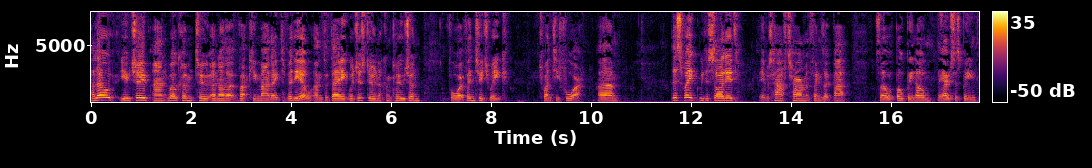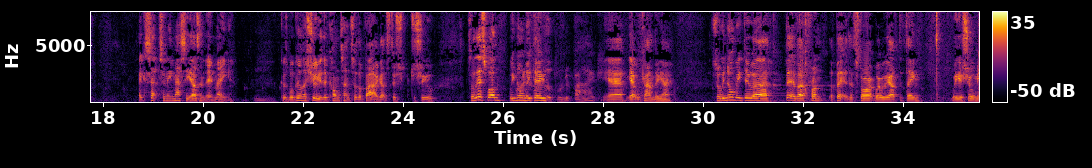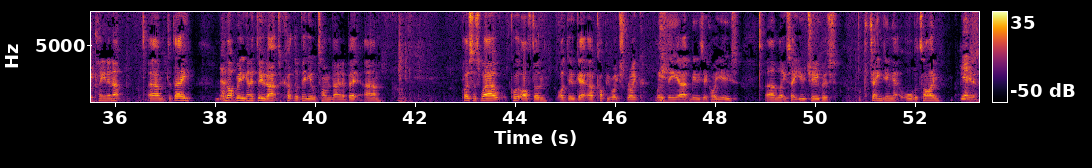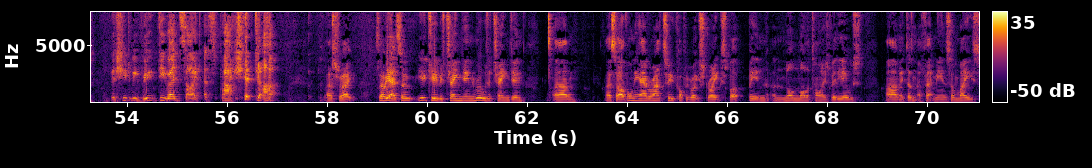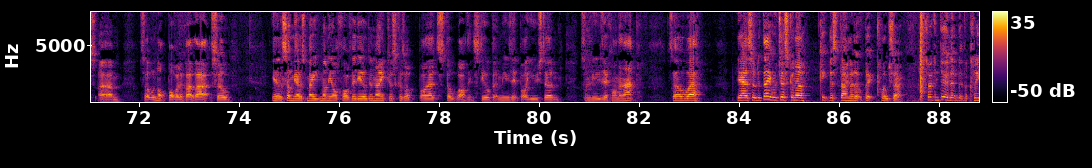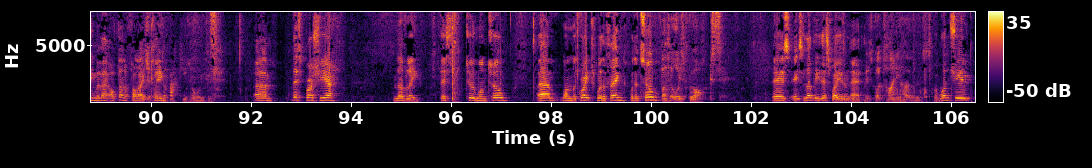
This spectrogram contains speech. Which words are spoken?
Hello YouTube and welcome to another Vacuum Mad 8 video and today we're just doing a conclusion for Vintage Week 24. Um, this week we decided it was half term and things like that so we've both been home. The house has been exceptionally messy hasn't it mate? Because mm. we're going to show you the contents of the bag, that's to, sh to show you. So this one we normally do... open the bag. Yeah, yeah we can do yeah. So we normally do a bit of a front, a bit at the start where we have the thing where you show me cleaning up. Um, today, no. I'm not really going to do that to cut the video time down a bit. Um, plus as well, quite often I do get a copyright strike with the uh, music I use. Um, like you say, YouTube is changing it all the time. Yes, yeah. there should be root the website and smash it up. That's right. So yeah, so YouTube is changing, rules are changing. Um, uh, so I've only ever had two copyright strikes, but being non-monetized videos, um, it doesn't affect me in some ways. Um, so we're not bothered about that. So, you know, somebody else made money off our video, didn't they? Because cause I, I had stole, well, I didn't steal a bit of music, but I used um, some music on an app. So, uh, yeah, so today we're just going to keep this down a little bit closer. So I can do a little bit of a clean with it. I've done a full house clean. um, this brush here, lovely. This two-in-one tool. Um, one of the grapes with a thing, with a tool. But it always blocks. Is it's lovely this way, isn't it? It's got tiny holes. But once you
